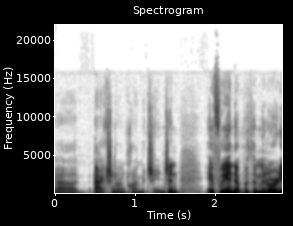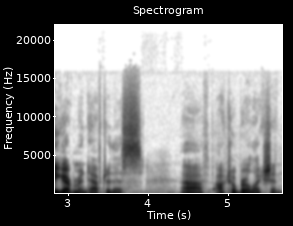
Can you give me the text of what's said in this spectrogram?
uh, action on climate change. And if we end up with a minority government after this uh, October election,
